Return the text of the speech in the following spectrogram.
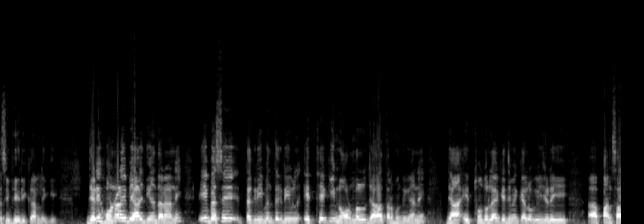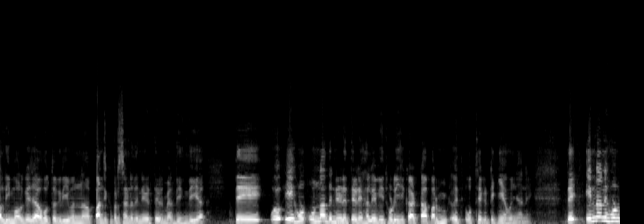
ਅਸੀਂ ਫੇਰੀ ਕਰ ਲਈਏ। ਜਿਹੜੇ ਹੁਣ ਵਾਲੇ ਵਿਆਜ ਦੀਆਂ ਦਰਾਂ ਨੇ, ਇਹ ਵੈਸੇ ਤਕਰੀਬਨ ਤਕਰੀਬਨ ਇੱਥੇ ਕੀ ਨਾਰਮਲ ਜ਼ਿਆਦਾਤਰ ਹੁੰਦੀਆਂ ਨੇ, ਜਾਂ ਇੱਥੋਂ ਤੋਂ ਲੈ ਕੇ ਜਿਵੇਂ ਕਹਿ ਲਓ ਵੀ ਜਿਹੜੀ 5 ਸਾਲ ਦੀ ਮੌਰਗੇਜ ਆ, ਉਹ ਤਕਰੀਬਨ 5% ਦੇ ਨੇੜੇ ਤੇੜੇ ਮਿਲਦੀ ਹੁੰਦੀ ਆ। ਤੇ ਉਹ, ਇਹ ਹੁਣ ਉਹਨਾਂ ਦੇ ਨੇੜੇ ਤੇੜੇ ਹਲੇ ਵੀ ਥੋੜੀ ਜਿਹੀ ਘੱਟ ਆ, ਪਰ ਉੱਥੇ ਕਿ ਟਿਕੀਆਂ ਹੋਈਆਂ ਨੇ। ਤੇ ਇਹਨਾਂ ਨੇ ਹੁਣ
